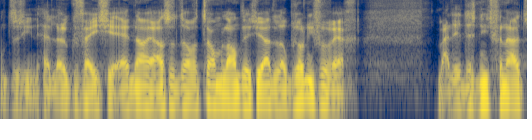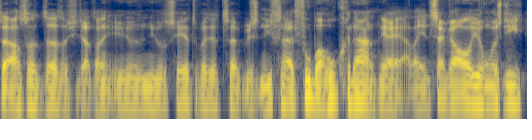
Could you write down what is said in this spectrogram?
Om te zien, het leuke feestje. En nou ja, als het dan wat trammeland is, ja, dan lopen ze ook niet voor weg. Maar dit is niet vanuit, als, het, als je dat dan nuanceert, het, is het niet vanuit voetbalhoek gedaan. Ja, alleen het zijn wel jongens die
